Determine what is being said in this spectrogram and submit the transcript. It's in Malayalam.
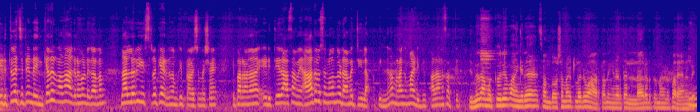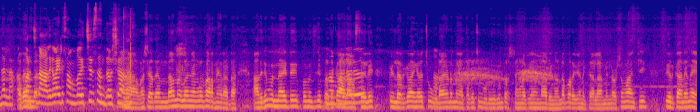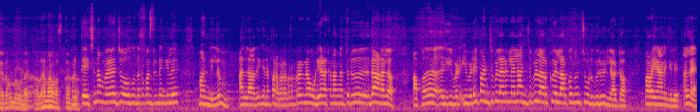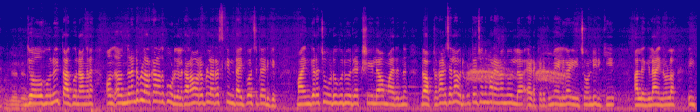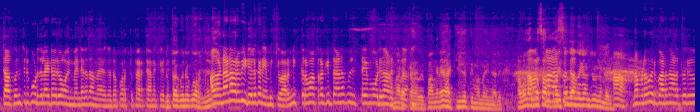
എടുത്തു വെച്ചിട്ടുണ്ട്. എനിക്കത് ഇടണമെന്ന് ആഗ്രഹമുണ്ട്. കാരണം നല്ലൊരു ഈസ്റ്റർ ഒക്കെ ആയിരുന്നു നമുക്ക് ഇപ്രാവശ്യം. പക്ഷെ ഈ പറഞ്ഞ പോലെ എഡിറ്റ് ചെയ്ത ആ സമയം ആ ദിവസങ്ങളൊന്നും ഇടാൻ പറ്റിയില്ല. പിന്നെ നമ്മൾ അങ്ങ് മടിഞ്ഞു. അതാണ് സത്യം. ഇന്ന് നമുക്കൊരു ഭയങ്കര സന്തോഷമായിട്ടുള്ള ഒരു വാർത്ത നിങ്ങളുടെ അടുത്ത് എല്ലാവരുടെ അടുത്തും നമുക്ക് പറയാനുണ്ട്. ഇന്നല്ല അത് കുറച്ച് നാളുകളായിട്ട് സംഭവിച്ചൊരു സന്തോഷമാണ്. ആ പക്ഷെ അത് എന്താന്നുള്ളത് ഞങ്ങൾ പറഞ്ഞു തരാട്ടാ അതിന് മുന്നായിട്ട് ഇപ്പൊ ഇപ്പോഴത്തെ കാലാവസ്ഥയിൽ പിള്ളേർക്ക് ഭയങ്കര ചൂടായതുകൊണ്ട് മേത്തൊക്കെ ചൂട് വരും പ്രശ്നങ്ങളൊക്കെ ഉണ്ട് അതുങ്ങളുടെ പുറകെയാണ്. കലാമിൻ ലോഷൻ വാങ്ങിച്ച് തീർക്കാനേ നേരമുള്ളൂ ഇവിടെ. അതാണ് അവസ്ഥ പ്രത്യേകിച്ച് നമ്മളെ ജോഹു എന്നൊക്കെ പറഞ്ഞിട്ടുണ്ടെങ്കിൽ മണ്ണിലും അല്ലാതെ ഇങ്ങനെ പറപറ പറ ഇങ്ങനെ ഓടി കിടക്കണം അങ്ങനത്തെ ഒരു ഇതാണല്ലോ. അപ്പൊ ഇവിടെ ഇവിടെ ഇപ്പൊ അഞ്ച് പിള്ളേരുള്ള അഞ്ച് പിള്ളേർക്കും എല്ലാവർക്കും ഒന്നും ചൂടുകുരു ഇല്ല കേട്ടോ പറയുകയാണെങ്കിൽ അല്ലേ. ജോഹുനും ഇത്താക്കൂനും അങ്ങനെ ഒന്ന് രണ്ട് പിള്ളേർക്കാണ് അത് കൂടുതൽ. കാരണം ഓരോ പിള്ളേരുടെ സ്കിൻ ടൈപ്പ് വെച്ചിട്ടായിരിക്കും. ഭയങ്കര ചൂട് കുരു ഒരു രക്ഷയില്ല മരുന്ന്. ഡോക്ടറെ കാണിച്ചാൽ അവർ പ്രത്യേകിച്ച് ഒന്നും പറയാനൊന്നുമില്ല. ഇടയ്ക്കിടയ്ക്ക് മേൽ കഴിയിച്ചുകൊണ്ടിരിക്കുക അല്ലെങ്കിൽ അതിനുള്ള ഇത്താക്കൂന് ഇത്തിരി കൂടുതലായിട്ട് ഒരു ഓയിൻമെന്റ് ഒക്കെ തന്നായിരുന്നു കേട്ടോ പുറത്ത് പെരട്ടാനൊക്കെ ഇത്താക്കുവിനെ അതുകൊണ്ടാണ് അവരെ വീഡിയോയിൽ കണിയാൻ മിക്കവാറും നിക്കർ മാത്രമൊക്കെ ഇട്ടാണ് ഫുൾ ടൈം ഓടി നടക്കുന്നത് ആ നമ്മുടെ ഒരുപാട് നാളത്തെ ഒരു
